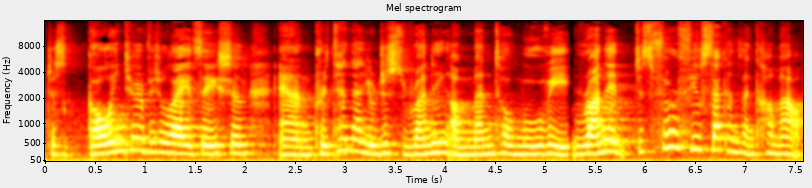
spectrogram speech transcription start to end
Just go into your visualization and pretend that you're just running a mental movie. Run it just for a few seconds and come out.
